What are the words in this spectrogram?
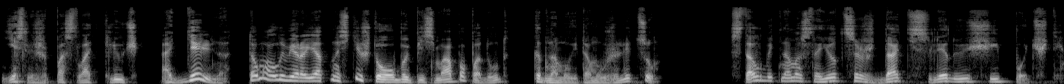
Если же послать ключ отдельно, то мало вероятности, что оба письма попадут к одному и тому же лицу. Стал быть, нам остается ждать следующей почты.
